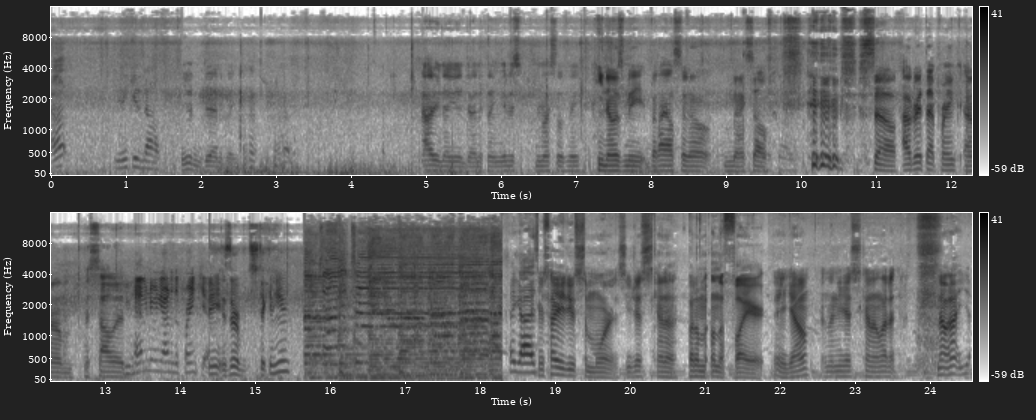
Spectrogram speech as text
oh. You didn't get enough. You didn't do anything. I already know you didn't do anything. You're just you're messing with me. He knows me, but I also know myself. so I would rate that prank um a solid. You haven't even gotten to the prank yet. Is there a stick in here? Hey guys. Here's how you do some s'mores. You just kind of put them on the fire. There you go. And then you just kind of let it. No, not yet.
